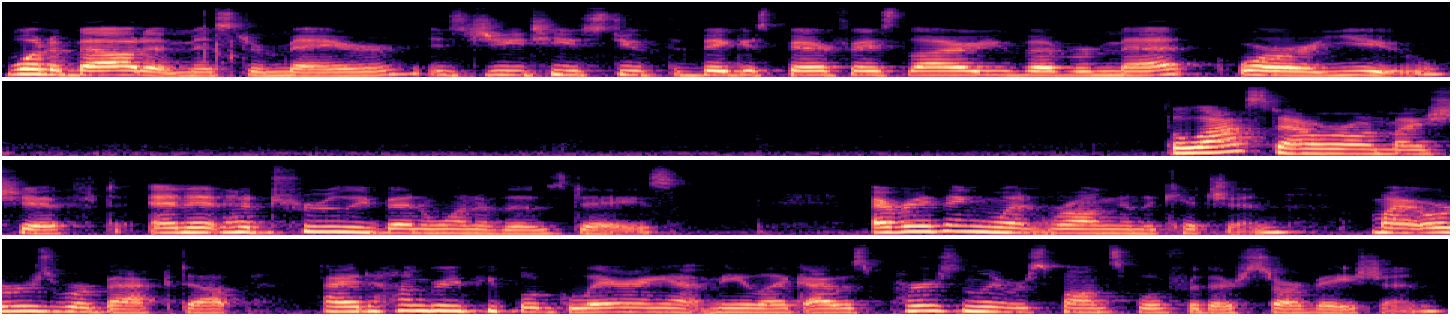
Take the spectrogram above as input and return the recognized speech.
What about it, Mr. Mayor? Is GT Stoop the biggest barefaced liar you've ever met, or are you? The last hour on my shift, and it had truly been one of those days. Everything went wrong in the kitchen. My orders were backed up. I had hungry people glaring at me like I was personally responsible for their starvation.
